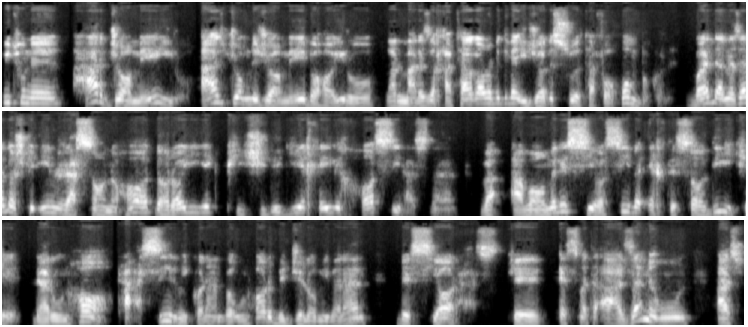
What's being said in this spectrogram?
می‌تونه هر جامعه ای رو از جمله جامعه بهایی رو در معرض خطر قرار بده و ایجاد سوء تفاهم بکنه. باید در نظر داشت که این رسانه ها دارای یک پیچیدگی خیلی خاصی هستند و عوامل سیاسی و اقتصادی که در اونها تأثیر می‌کنن و اونها رو به جلو می‌برن بسیار هست که قسمت اعظم اون از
